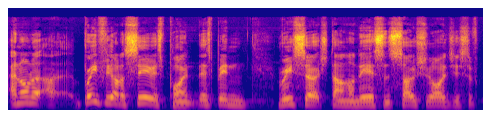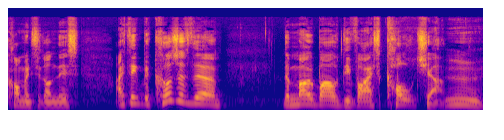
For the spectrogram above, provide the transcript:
And on a, uh, briefly on a serious point, there's been research done on this, and sociologists have commented on this. I think because of the the mobile device culture Mm.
